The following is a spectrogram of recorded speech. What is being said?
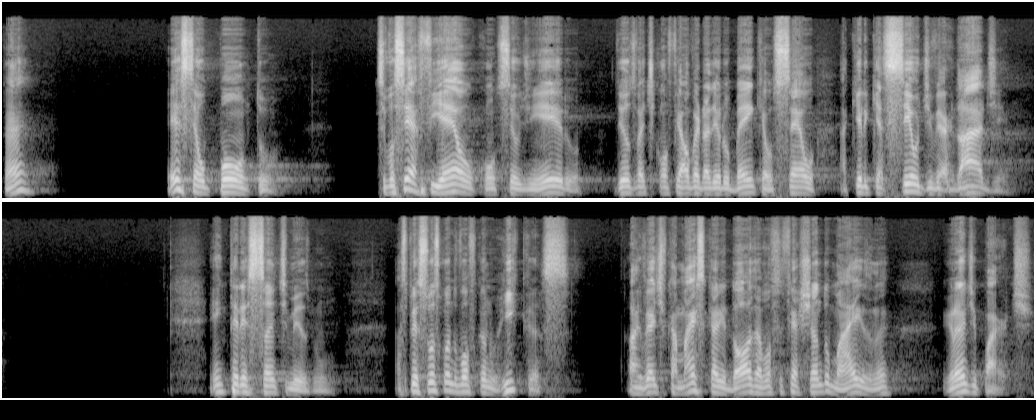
Né? Esse é o ponto. Se você é fiel com o seu dinheiro, Deus vai te confiar o verdadeiro bem, que é o céu, aquele que é seu de verdade. É interessante mesmo. As pessoas quando vão ficando ricas, ao invés de ficar mais caridosas, vão se fechando mais, né? Grande parte.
